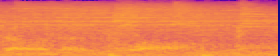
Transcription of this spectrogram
Solomon Law.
